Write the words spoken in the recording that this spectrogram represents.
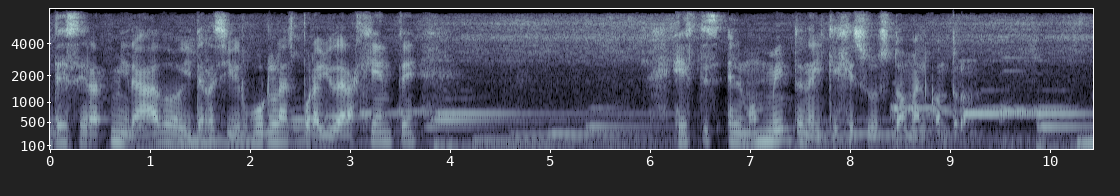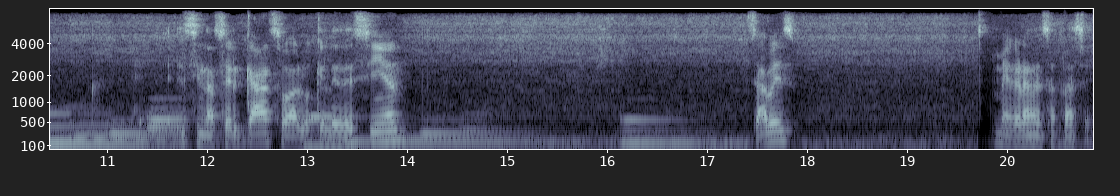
de ser admirado y de recibir burlas por ayudar a gente. Este es el momento en el que Jesús toma el control. Sin hacer caso a lo que le decían. ¿Sabes? Me agrada esa frase.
